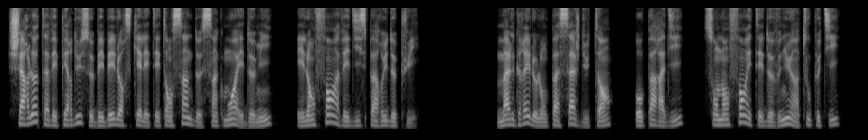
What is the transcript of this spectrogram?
Charlotte avait perdu ce bébé lorsqu'elle était enceinte de cinq mois et demi, et l'enfant avait disparu depuis. Malgré le long passage du temps, au paradis, son enfant était devenu un tout petit,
